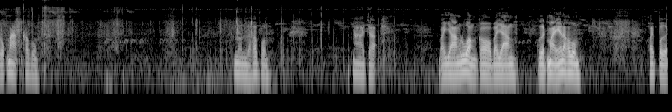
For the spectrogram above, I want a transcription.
รกมากครับผมนนแหละครับผม น่าจะใบยางร่วงก็ใบยางเกิดใหม่นี่แหละครับผม ค่อยเปิด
